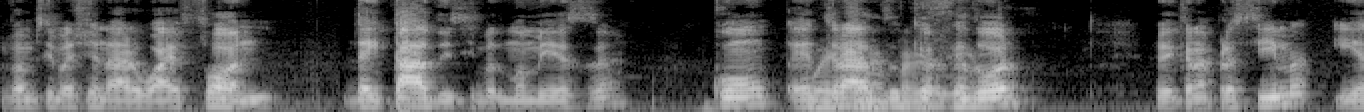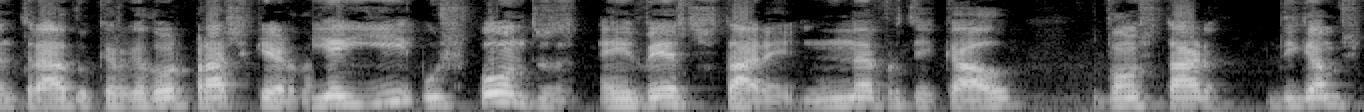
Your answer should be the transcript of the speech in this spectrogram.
vamos imaginar o iPhone deitado em cima de uma mesa com a entrada do carregador, cima. o ecrã para cima e a entrada do carregador para a esquerda. E aí os pontos, em vez de estarem na vertical, vão estar, digamos,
